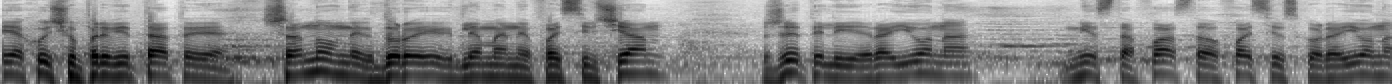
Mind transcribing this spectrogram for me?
Я хочу привітати шановних, дорогих для мене фасівчан, жителів району, міста Фастова, Фастівського району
